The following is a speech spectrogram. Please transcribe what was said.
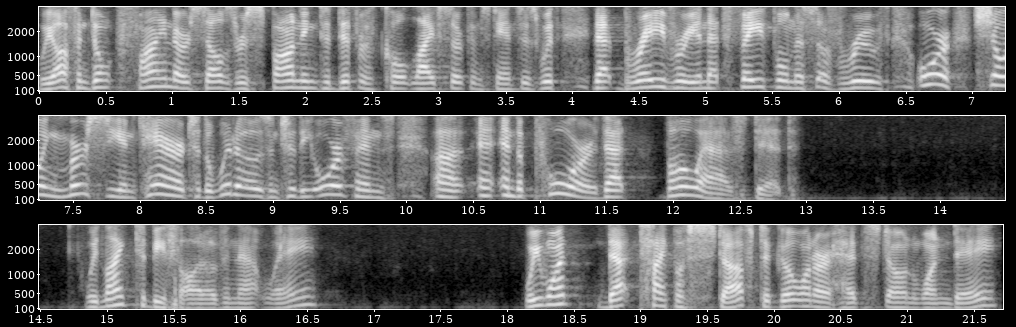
We often don't find ourselves responding to difficult life circumstances with that bravery and that faithfulness of Ruth, or showing mercy and care to the widows and to the orphans uh, and, and the poor that Boaz did. We'd like to be thought of in that way. We want that type of stuff to go on our headstone one day.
